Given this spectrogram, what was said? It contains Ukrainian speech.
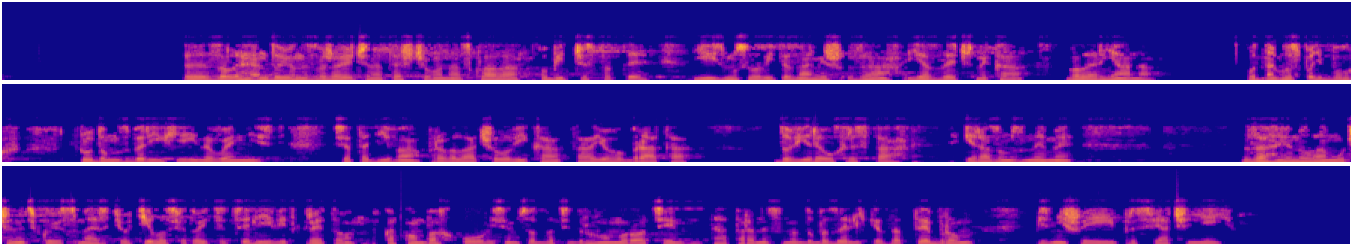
Е, За легендою, незважаючи на те, що вона склала обід чистоти, її змусило вийти заміж за язичника Валеріана. Однак Господь Бог чудом зберіг її невинність. Свята Діва привела чоловіка та його брата до віри у Христа і разом з ними загинула мученицькою смертю. Тіло Святої Цицилії відкрито в катакомбах у 822 році та перенесено до базиліки за Тибром, пізніше її присвяченій.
